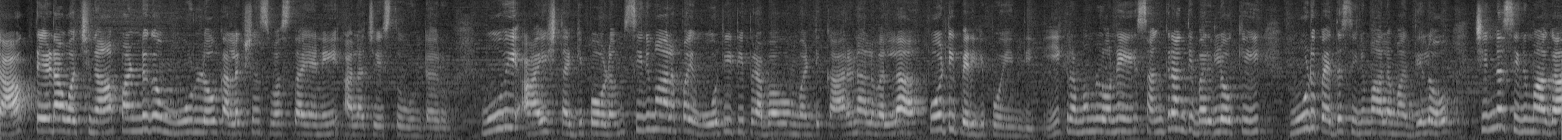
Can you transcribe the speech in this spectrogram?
టాక్ తేడా వచ్చినా పండుగ మూడ్లో కలెక్షన్స్ వస్తాయని అలా చేస్తూ ఉంటారు. మూవీ ఆయుష్ తగ్గిపోవడం సినిమాలపై ఓటీటీ ప్రభావం వంటి కారణాల వల్ల పోటీ పెరిగిపోయింది. ఈ క్రమంలోనే సంక్రాంతి బరిలోకి మూడు పెద్ద సినిమాల మధ్యలో చిన్న సినిమాగా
